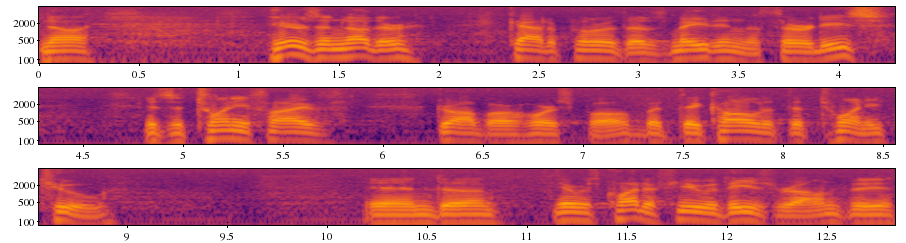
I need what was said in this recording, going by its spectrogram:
Now, here's another Caterpillar that was made in the 30s. It's a 25 drawbar horsepower, but they called it the 22. And uh, there was quite a few of these around. The,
